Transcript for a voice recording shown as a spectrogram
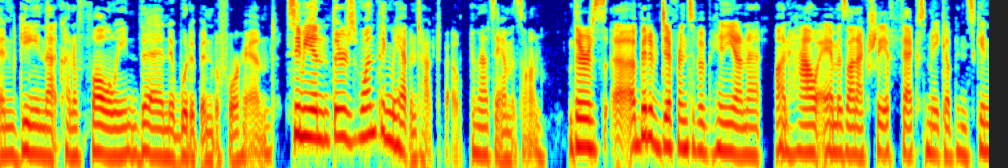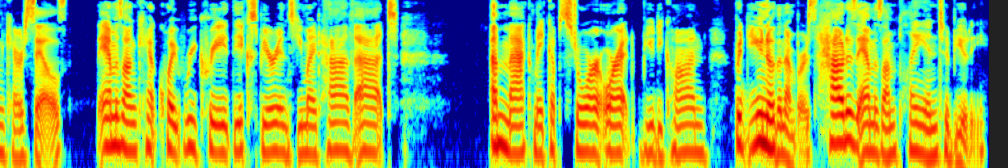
and gain that kind of following than it would have been beforehand. Simeon, there's one thing we haven't talked about, and that's Amazon. There's a bit of difference of opinion on, on how Amazon actually affects makeup and skincare sales. Amazon can't quite recreate the experience you might have at a MAC makeup store or at BeautyCon, but you know the numbers. How does Amazon play into beauty?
